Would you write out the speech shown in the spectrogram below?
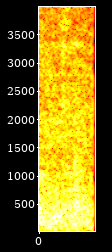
you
